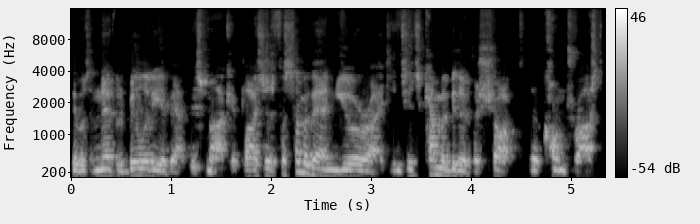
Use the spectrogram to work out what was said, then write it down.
there was inevitability about this marketplace. For some of our newer agents, it's come a bit of a shock, the contrast.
